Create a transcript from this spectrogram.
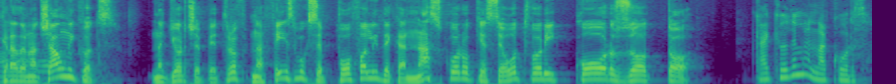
Градоначалникот на Ѓорче Петров на Фейсбук се пофали дека наскоро ќе се отвори Корзото. Кај ќе одиме на Корза?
